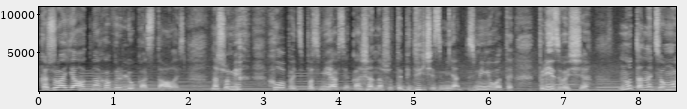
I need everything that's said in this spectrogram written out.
Кажу, а я одна Гаврилюка осталась. На що мій хлопець посміявся, каже, на що тобі двічі змінювати прізвище. Ну та на цьому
